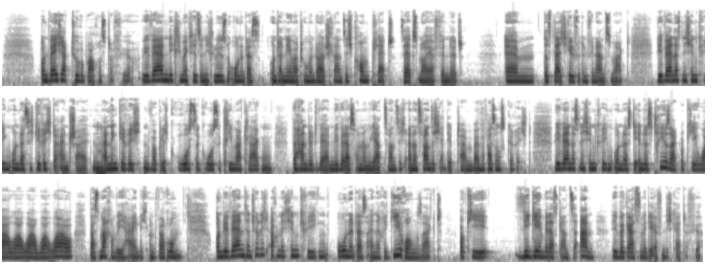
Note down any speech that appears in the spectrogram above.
Und welche Akteure braucht es dafür? Wir werden die Klimakrise nicht lösen, ohne dass Unternehmertum in Deutschland sich komplett selbst neu erfindet ähm, das gleiche gilt für den Finanzmarkt. Wir werden es nicht hinkriegen, ohne dass sich Gerichte einschalten, mhm. an den Gerichten wirklich große, große Klimaklagen behandelt werden, wie wir das schon im Jahr 2021 erlebt haben beim Verfassungsgericht. Wir werden das nicht hinkriegen, ohne dass die Industrie sagt, okay, wow, wow, wow, wow, wow, was machen wir hier eigentlich und warum? Und wir werden es natürlich auch nicht hinkriegen, ohne dass eine Regierung sagt, okay, wie gehen wir das Ganze an? Wie begeistern wir die Öffentlichkeit dafür?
